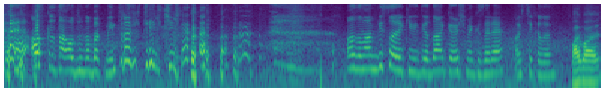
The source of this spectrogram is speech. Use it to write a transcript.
Az kaza olduğuna bakmayın, trafik tehlikeli. o zaman bir sonraki videoda görüşmek üzere. Hoşçakalın. Bay bay.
